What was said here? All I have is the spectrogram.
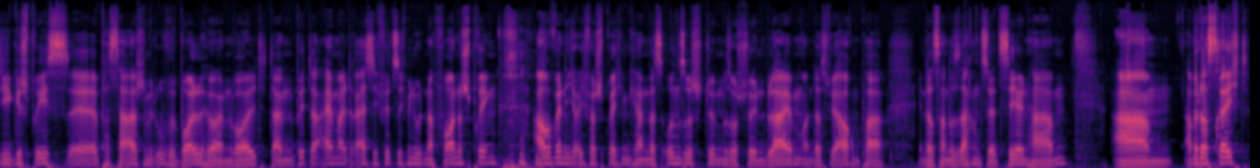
die Gesprächspassagen mit Uwe Boll hören wollt, dann bitte einmal 30, 40 Minuten nach vorne springen. auch wenn ich euch versprechen kann, dass unsere Stimmen so schön bleiben und dass wir auch ein paar interessante Sachen zu erzählen haben. Ähm, aber du hast recht,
